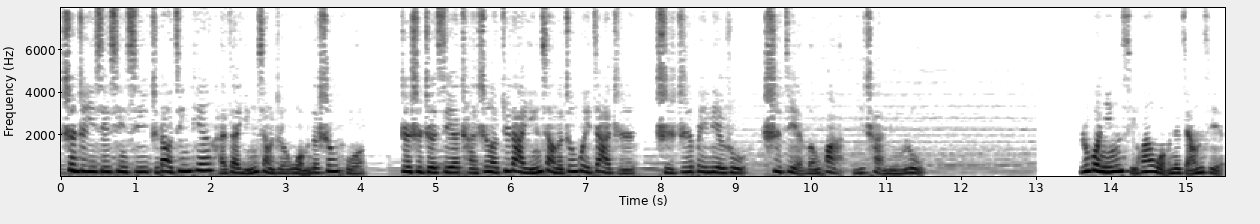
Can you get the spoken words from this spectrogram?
甚至一些信息直到今天还在影响着我们的生活。正是这些产生了巨大影响的珍贵价值，使之被列入世界文化遗产名录。如果您喜欢我们的讲解，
